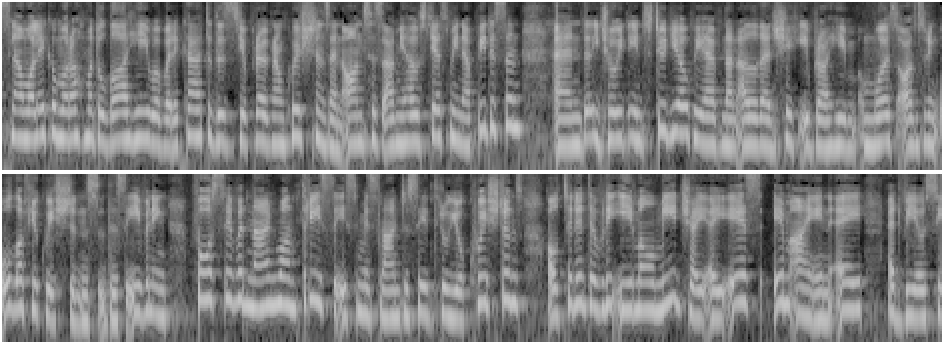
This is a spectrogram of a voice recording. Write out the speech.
Assalamu alaikum wa rahmatullahi wa barakatuh. This is your program Questions and Answers. I'm your host Yasmina Peterson and joined in studio we have none other than Sheikh Ebrahim Moos answering all of your questions this evening. 47913 is the SMS line to send through your questions. Alternatively, email me jasmina at vocfm.co.za.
